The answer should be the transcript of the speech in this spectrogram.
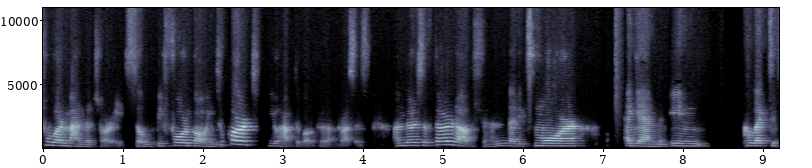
two are mandatory. So before going to court, you have to go through that process. And there's a third option that it's more, again, in collective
